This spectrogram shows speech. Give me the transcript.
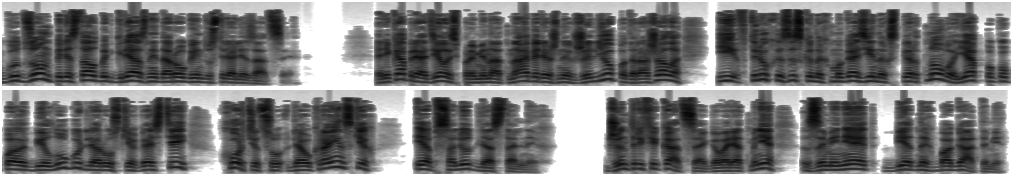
Гудзон перестал быть грязной дорогой индустриализации. Река приоделась в променад набережных, жилье подорожало, и в трех изысканных магазинах спиртного я покупаю белугу для русских гостей, хортицу для украинских и абсолют для остальных. Джентрификация, говорят мне, заменяет бедных богатыми,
